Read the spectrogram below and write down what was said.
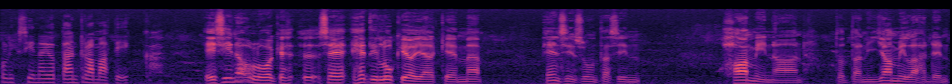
Oliko siinä jotain dramatiikkaa? Ei siinä ollut oikein. Se heti lukion jälkeen mä ensin suuntasin Haminaan, tota, niin Jamilahden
